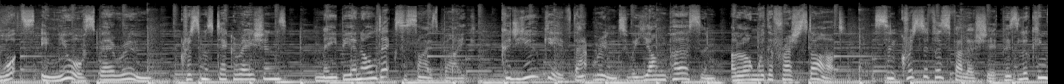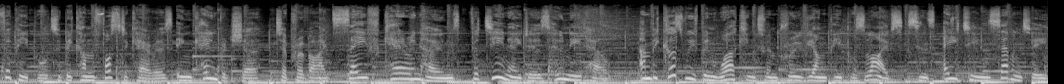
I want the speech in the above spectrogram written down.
What's in your spare room? Christmas decorations? Maybe an old exercise bike? Could you give that room to a young person along with a fresh start? St Christopher's Fellowship is looking for people to become foster carers in Cambridgeshire to provide safe, caring homes for teenagers who need help. And because we've been working to improve young people's lives since 1870,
